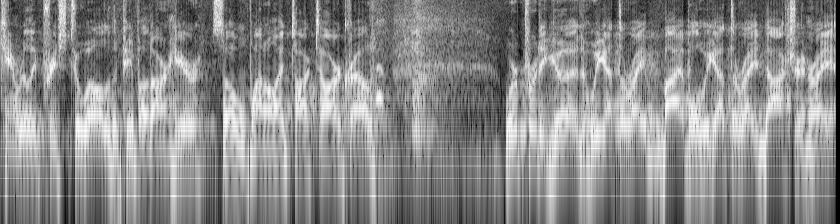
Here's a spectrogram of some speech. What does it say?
can't really preach too well to the people that aren't here. So why don't I talk to our crowd? we're pretty good. We got the right Bible, we got the right doctrine, right?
